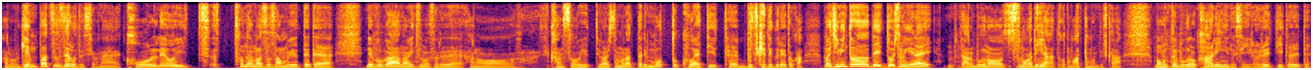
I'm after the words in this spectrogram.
あの原発ゼロですよね。これをずっとね松田さんも言ってて。で僕はあのいつもそれであの感想を言って言わせてもらったりもっとこうやって言ってぶつけてくれとか、まあ、自民党でどうしても言えないあの僕の質問ができなかったこともあったもんですから、まあ、本当に僕の代わりにですねいろいろ言っていただいて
